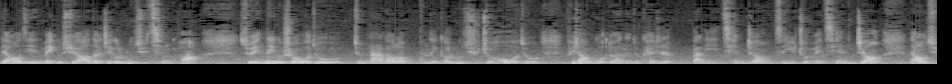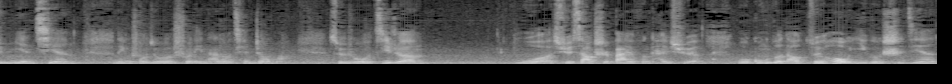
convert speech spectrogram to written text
了解每个学校的这个录取情况。所以那个时候我就就拿到了那个录取之后，我就非常果断的就开始办理签证，自己准备签证，然后去面签。那个时候就顺利拿到签证嘛。所以说我记着。我学校是八月份开学，我工作到最后一个时间，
